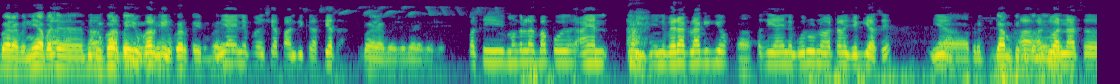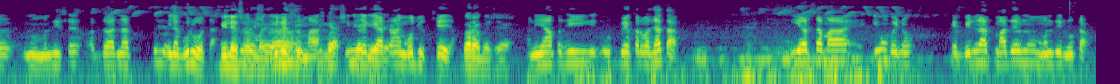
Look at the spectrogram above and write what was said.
બરાબર. ન્યા પછી બીજું ઘર બીજું ઘર બીજું ઘર કર્યું ન્યા એને ચાર પાંચ દીકરા થયા હતા બરાબર છે બરાબર છે. પછી મંગલનાથ બાપુ અહીંયા એને વેરાક લાગી ગયો. પછી અહીંયા એને ગુરુનો અટાણી જગ્યા છે. ત્યાં આપણે ગામ કીધું તમે હરદ્વારનાથનું મંદિર છે. હરદ્વારનાથ એના ગુરુ હતા. બિલેશ્વરમાં. બિલેશ્વરમાં. એની જગ્યા અટાણે મોજૂદ છે. બરાબર છે. અને પછી બે કરવા જતા. એ અરસામાં એવું બન્યું કે બિલનાથ મહાદેવનું મંદિર લૂંટાણું.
